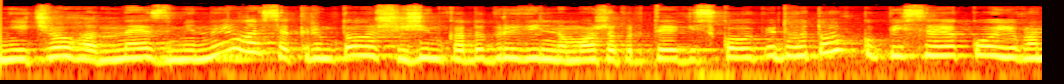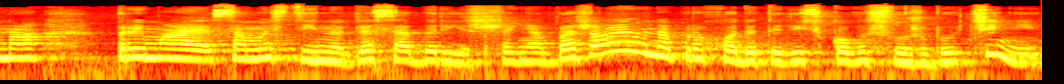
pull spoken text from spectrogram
нічого не змінилося, крім того, що жінка добровільно може пройти військову підготовку, після якої вона приймає самостійно для себе рішення, бажає вона проходити військову службу чи ні.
